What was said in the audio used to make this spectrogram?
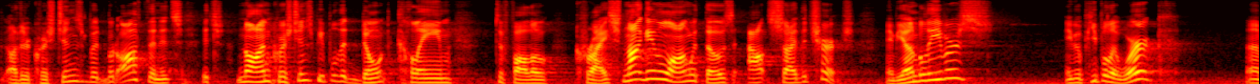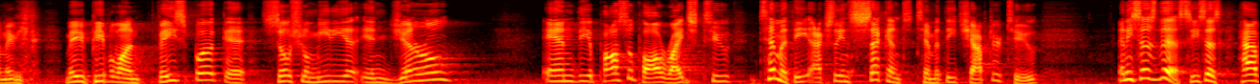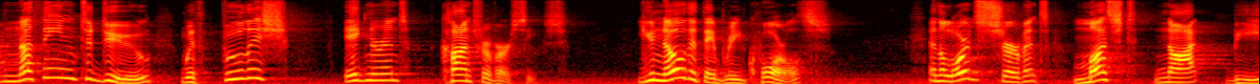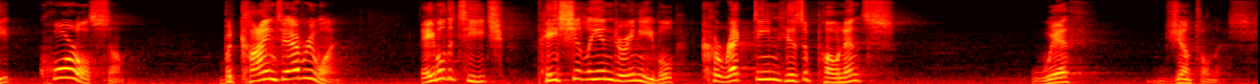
other Christians, but, but often it's, it's non Christians, people that don't claim to follow Christ, not getting along with those outside the church. Maybe unbelievers, maybe people at work, uh, maybe, maybe people on Facebook, uh, social media in general. And the apostle Paul writes to Timothy actually in 2 Timothy chapter 2 and he says this he says have nothing to do with foolish ignorant controversies you know that they breed quarrels and the Lord's servant must not be quarrelsome but kind to everyone able to teach patiently enduring evil correcting his opponents with gentleness.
